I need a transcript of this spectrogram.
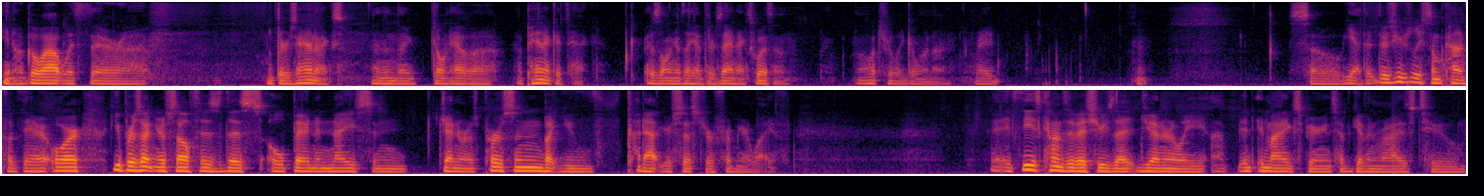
you know, go out with their uh, with their Xanax, and then they don't have a, a panic attack as long as they have their Xanax with them. Well, what's really going on, right? So yeah, there's usually some conflict there, or you present yourself as this open and nice and generous person, but you've cut out your sister from your life. It's these kinds of issues that generally, uh, in my experience, have given rise to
